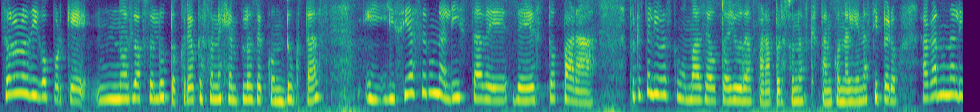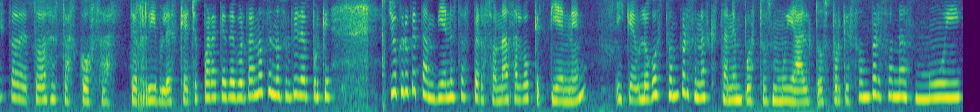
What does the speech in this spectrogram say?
Solo lo digo porque no es lo absoluto, creo que son ejemplos de conductas y, sí hacer una lista de, de esto para... Porque este libro es como más de autoayuda para personas que están con alguien así, pero hagan una lista de todas estas cosas terribles que he hecho para que de verdad no se nos olvide, porque yo creo que también estas personas algo que tienen y que luego son personas que están en puestos muy altos, porque son personas muy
